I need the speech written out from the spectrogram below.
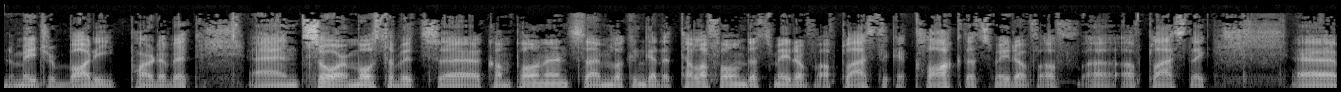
major body part of it. And so are most of its uh, components. I'm looking at a telephone that's made of, of plastic, a clock that's made of, of, uh, of plastic. Uh,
